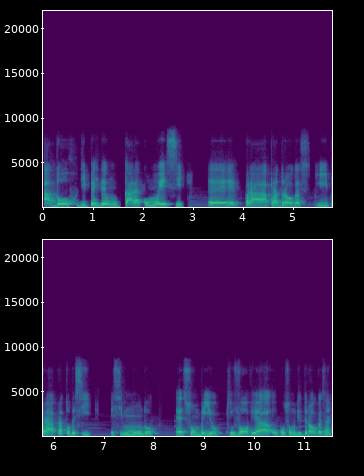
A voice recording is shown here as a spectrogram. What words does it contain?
a dor de perder um cara como esse é, para drogas e para todo esse, esse mundo é, sombrio que envolve a, o consumo de drogas, né?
